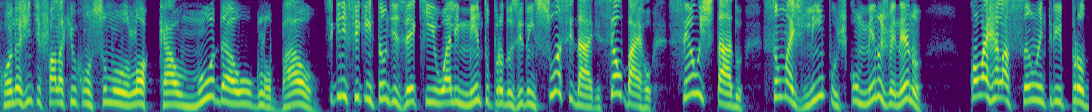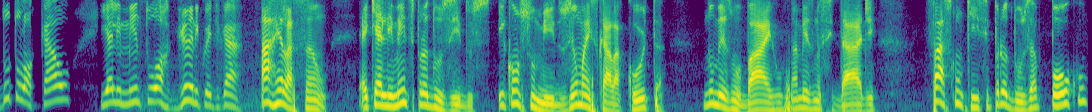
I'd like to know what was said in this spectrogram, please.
Quando a gente fala que o consumo local muda o global, significa então dizer que o alimento produzido em sua cidade, seu bairro, seu estado são mais limpos, com menos veneno? Qual é a relação entre produto local e alimento orgânico, Edgar? A relação é que alimentos produzidos e consumidos em uma escala curta, no mesmo bairro, na mesma cidade, faz com que se produza pouco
